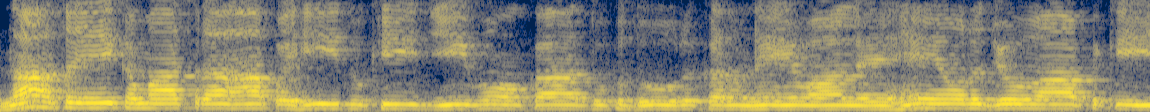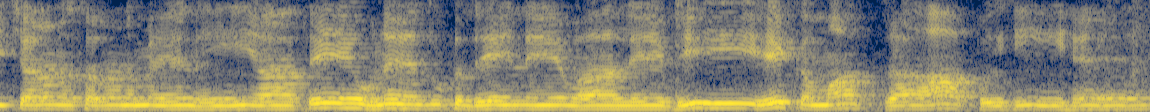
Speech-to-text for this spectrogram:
नाथ एकमात्र आप ही दुखी जीवों का दुख दूर करने वाले हैं और जो आपकी चरण शरण में नहीं आते, उन्हें दुख देने वाले भी एकमात्र आप ही हैं।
